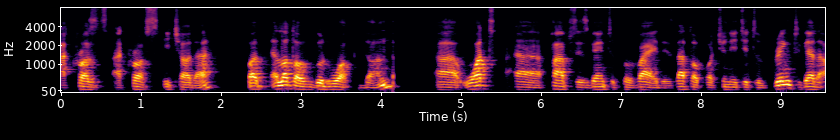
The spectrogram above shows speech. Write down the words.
across, across each other, but a lot of good work done. Uh, what uh, PAPSS is going to provide is that opportunity to bring together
